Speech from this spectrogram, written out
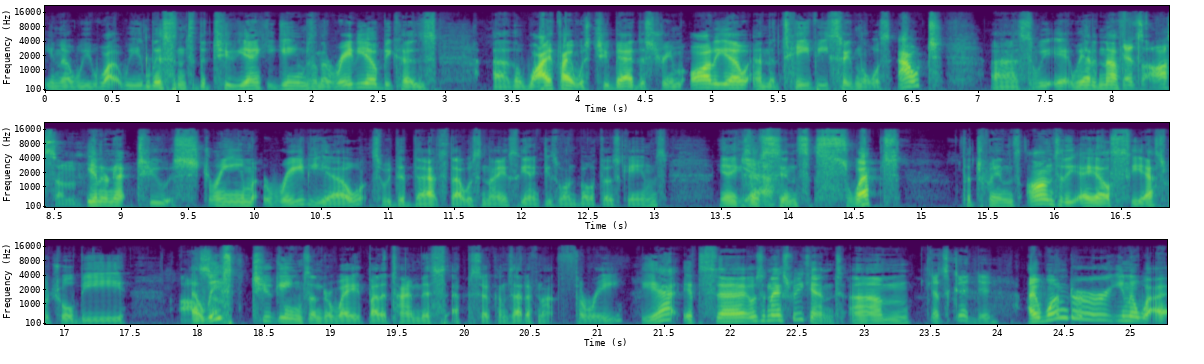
You know, we we listened to the two Yankee games on the radio because uh, the Wi-Fi was too bad to stream audio, and the TV signal was out. Uh, so we we had enough That's awesome. internet to stream radio. So we did that. So that was nice. The Yankees won both those games. The Yankees have since swept the Twins onto the ALCS, which will be at least two games underway by the time this episode comes out, if not three. Yeah, it's uh, it was a nice weekend. Um, That's good, dude. I wonder, you know,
